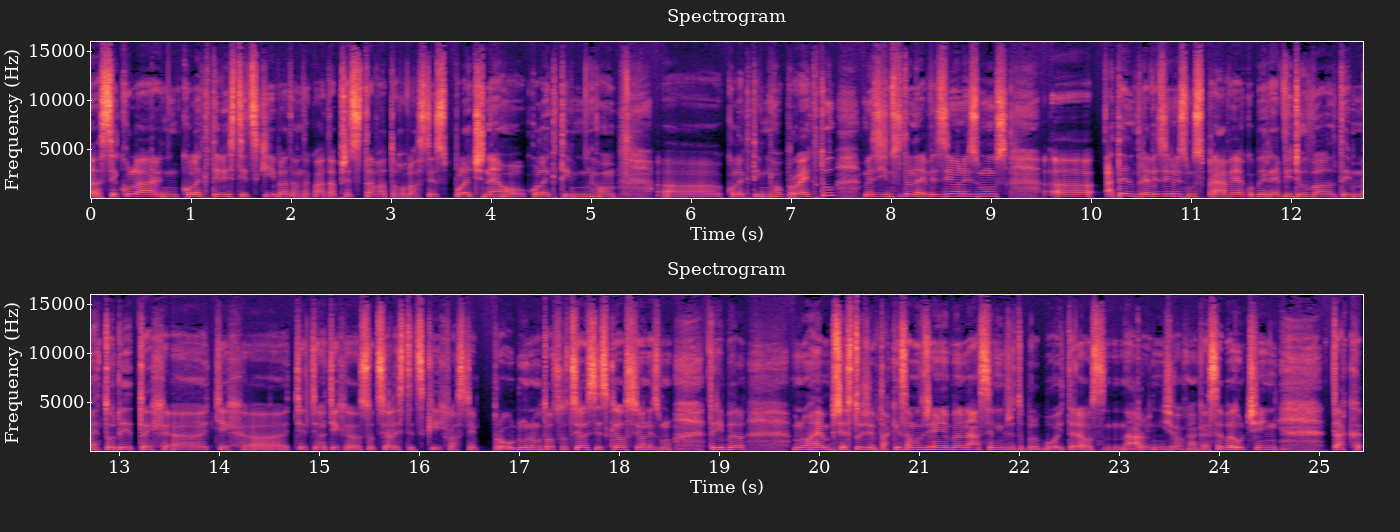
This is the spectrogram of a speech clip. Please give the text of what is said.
uh, sekulární, kolektivistický, byla tam taková ta představa toho vlastně společného, kolektivního, uh, kolektivního projektu mezi tím, co ten revizionismus uh, a ten revizionismus právě jakoby revidoval ty metody těch, uh, těch, těch, těch, těch socialistických vlastně proudů nebo toho socialistického sionismu, který byl mnohem, přestože taky samozřejmě byl násilný, protože to byl boj teda o národní, že, nějaké sebeurčení, tak,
